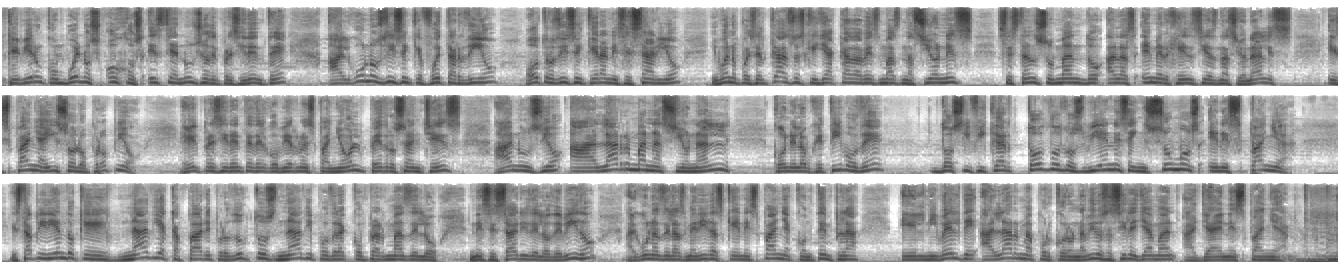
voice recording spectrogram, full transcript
que vieron con buenos ojos este anuncio del presidente. Algunos dicen que fue tardío, otros dicen que era necesario. Y bueno, pues el caso es que ya cada vez más naciones se están sumando a las emergencias nacionales. España hizo lo propio. El presidente del gobierno español, Pedro Sánchez, anunció alarma nacional con el objetivo de dosificar todos los bienes e insumos en España está pidiendo que nadie acapare productos, nadie podrá comprar más de lo necesario y de lo debido. Algunas de las medidas que en España contempla el nivel de alarma por coronavirus, así le llaman allá en España.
